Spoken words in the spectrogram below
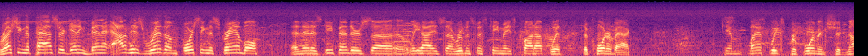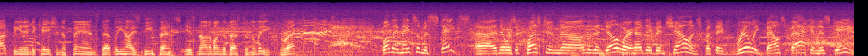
rushing the passer, getting Vena out of his rhythm, forcing the scramble. And then his defenders, uh, Lehigh's uh, Reuben Smith's teammates caught up with the quarterback. Kim, last week's performance should not be an indication to fans that Lehigh's defense is not among the best in the league, correct? Well, they made some mistakes, uh, and there was a question, uh, other than Delaware, had they been challenged, but they've really bounced back in this game.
